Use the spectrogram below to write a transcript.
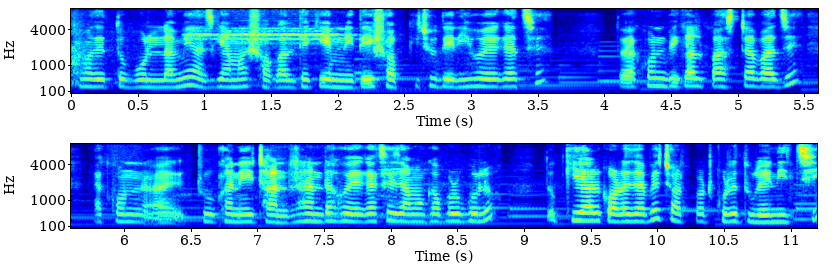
তোমাদের তো বললামই, আজকে আমার সকাল থেকে এমনিতেই সব কিছু দেরি হয়ে গেছে। তো এখন বিকাল পাঁচটা বাজে। এখন একটুখানি ঠান্ডা ঠান্ডা হয়ে গেছে জামা কাপড়গুলো তো কী আর করা যাবে? চটপট করে তুলে নিচ্ছি।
